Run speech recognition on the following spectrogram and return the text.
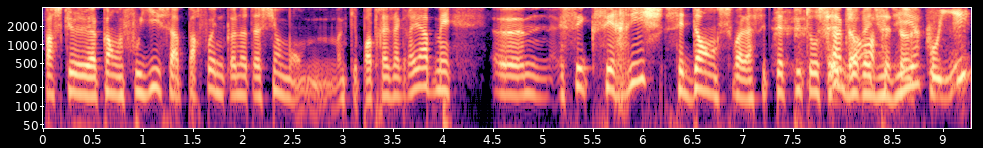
parce que quand on fouillis, ça a parfois une connotation bon, qui n'est pas très agréable, mais c'est c'est riche, c'est dense. Voilà, c'est peut-être plutôt ça que j'aurais dû dire. Un fouillis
